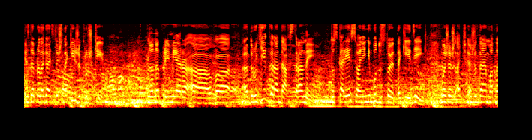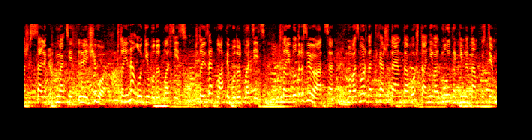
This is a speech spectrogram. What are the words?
Если вы предлагаете точно такие же кружки, но, например, э, в других городах страны, то, скорее всего, они не будут стоить такие деньги. Мы же ожидаем от наших социальных предпринимателей чего? Что они налоги будут платить, что и зарплаты будут платить, что они будут развиваться. Мы, возможно, от них ожидаем того, что они могут каким-то там, допустим,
